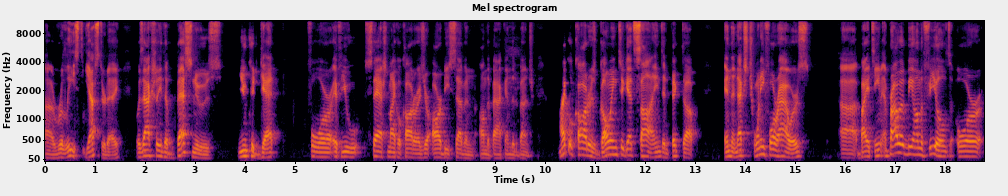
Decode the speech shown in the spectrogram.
uh, released yesterday was actually the best news you could get for if you stashed Michael Carter as your RB7 on the back end of the bench. Michael Carter is going to get signed and picked up in the next 24 hours uh, by a team and probably be on the field or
